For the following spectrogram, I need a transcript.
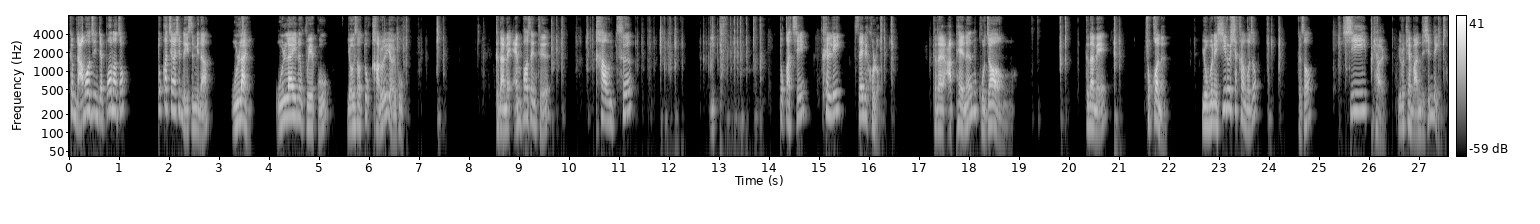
그럼 나머지 이제 뻔하죠? 똑같이 하시면 되겠습니다. 온라인 온라인은 구했고 여기서 또 가로를 열고 그 다음에 앰퍼센트 카운트 if 똑같이 클릭 세미콜론 그 다음에 앞에는 고정 그 다음에 조건은 요번에 C로 시작하는 거죠 그래서 C별 이렇게 만드시면 되겠죠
